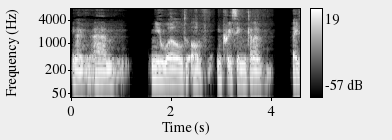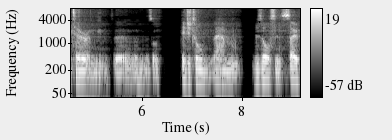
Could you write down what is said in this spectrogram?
you know um, new world of increasing kind of data and, uh, sort of digital um, resources. So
